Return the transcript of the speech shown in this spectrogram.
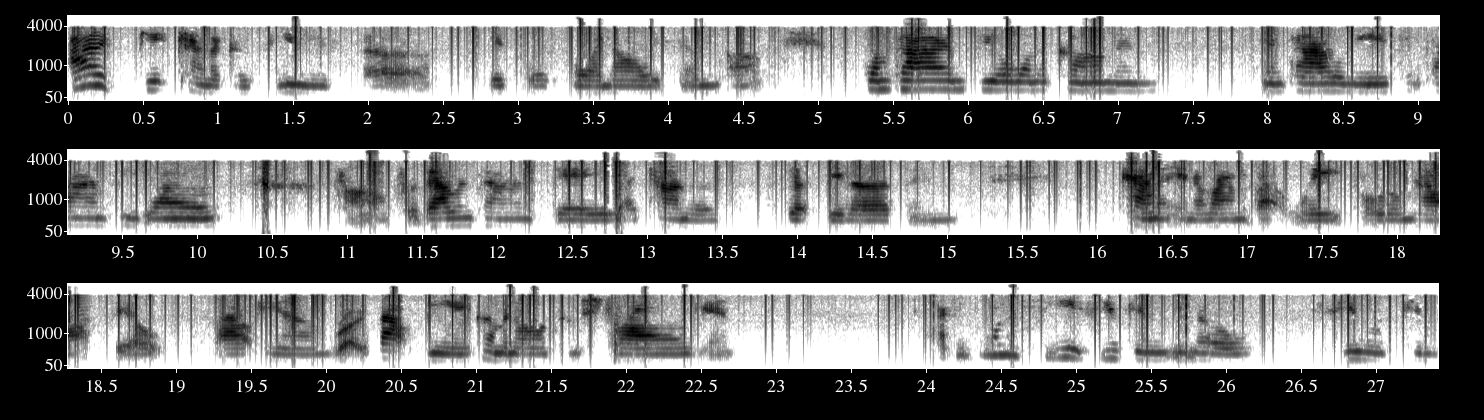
I get kind of confused. Uh, what's going on with him. Um, sometimes he'll want to come and time me. Sometimes he won't. Um, for Valentine's Day, I kind of stepped it up and kind of in a roundabout way told him how I felt about him right. without being coming on too strong. And I just want to see if you can, you know, if you can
